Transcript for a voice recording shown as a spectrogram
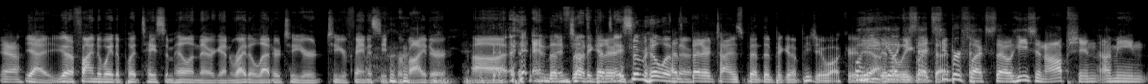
Yeah. yeah, you got to find a way to put Taysom Hill in there again. Write a letter to your to your fantasy provider uh, and, and try to get better- Taysom Hill in there. That's there. better time spent than picking up PJ Walker. Well, he, in like you said, that. super flex though. He's an option. I mean,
